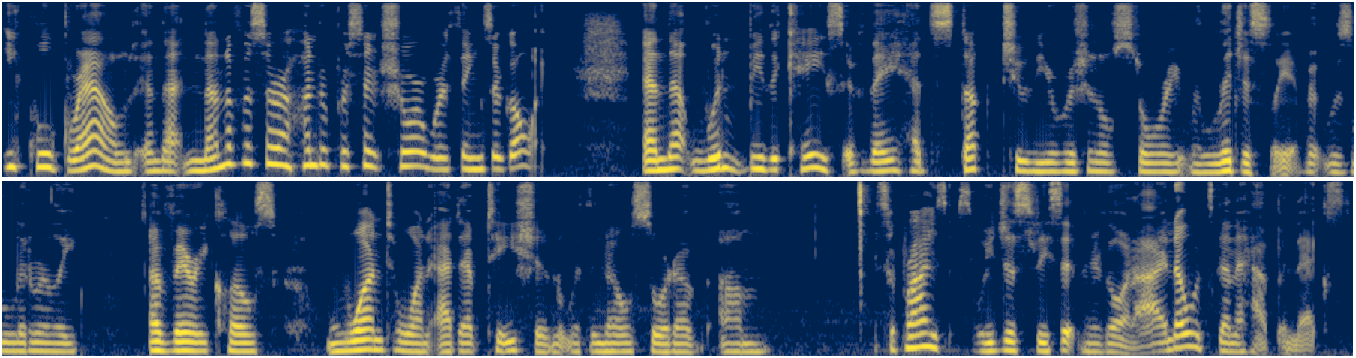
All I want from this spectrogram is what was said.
equal ground and that none of us are 100% sure where things are going. And that wouldn't be the case if they had stuck to the original story religiously, if it was literally a very close one to one adaptation with no sort of um, surprises. We just be sitting there going, I know what's going to happen next.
